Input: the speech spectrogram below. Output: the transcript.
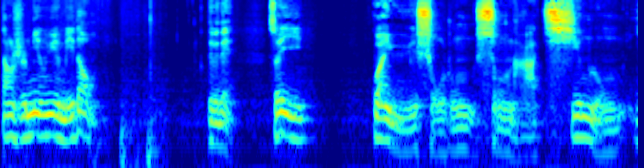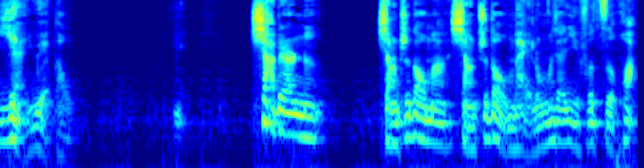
当时命运没到，对不对？所以关羽手中手拿青龙偃月刀。下边呢，想知道吗？想知道买龙王家一幅字画，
